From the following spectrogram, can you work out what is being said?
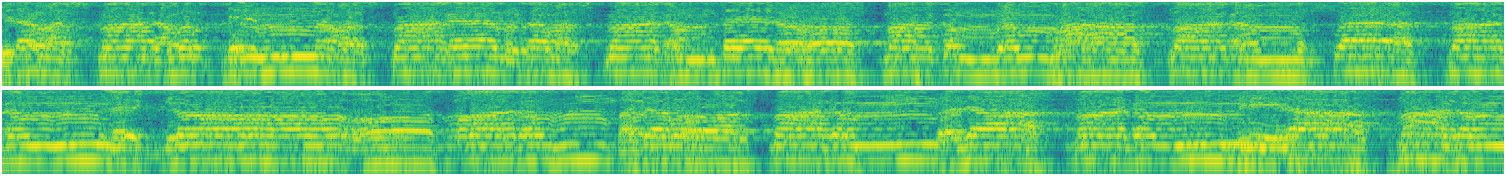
इदमस्माकमुद्भिम् नमस्माकमृतमस्माकम् तेजोऽस्माकम् ब्रह्मास्माकम् स्वरस्माकम् यज्ञोऽस्माकम् पशवोऽस्माकम् प्रजा अस्माकम् वीरास्माकम्।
